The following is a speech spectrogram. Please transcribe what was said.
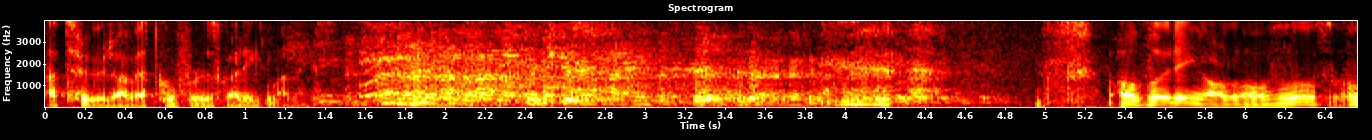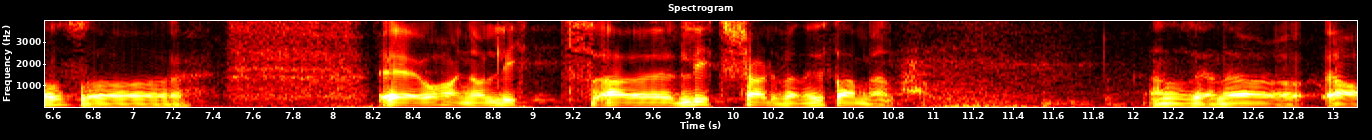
jeg tror jeg vet hvorfor du skal ringe meg, liksom. og så ringer han, og så, og så er jo han litt, eh, litt skjelven i stemmen. Men så sier han ja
